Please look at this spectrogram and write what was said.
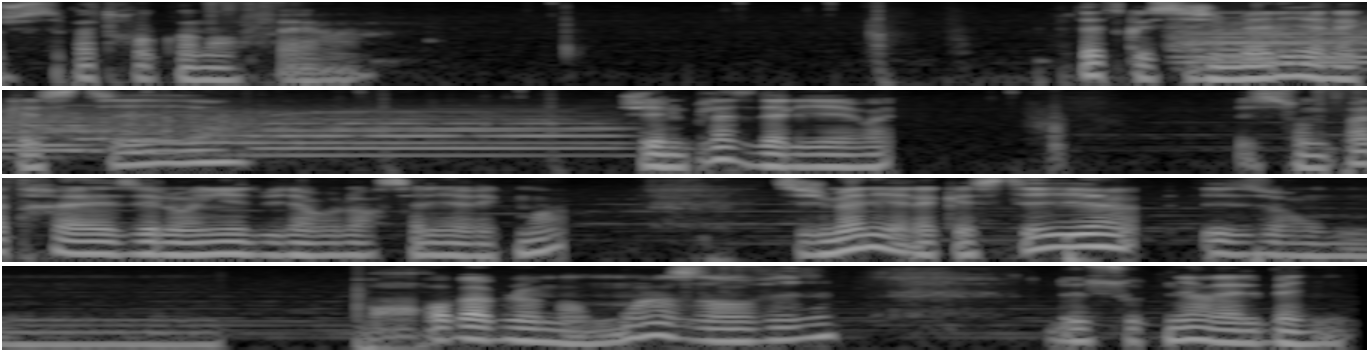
Je sais pas trop comment faire. Peut-être que si je m'allie à la Castille... J'ai une place d'alliés, ouais. Ils sont pas très éloignés de bien vouloir s'allier avec moi. Si je m'allie à la Castille, ils auront probablement moins envie de soutenir l'Albanie.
